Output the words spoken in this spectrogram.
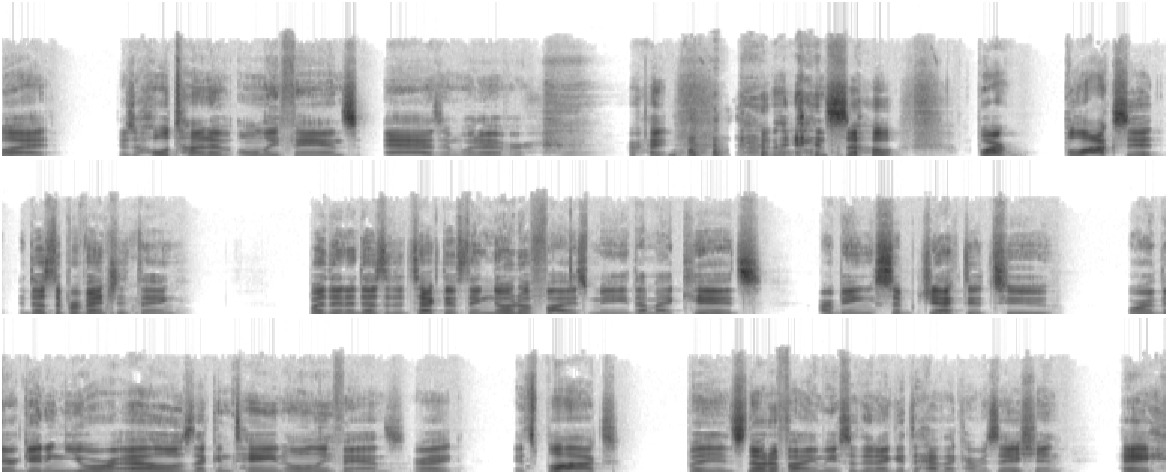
but there's a whole ton of OnlyFans ads and whatever, right? and so Bark blocks it. It does the prevention thing, but then it does the detective thing, notifies me that my kids are being subjected to or they're getting URLs that contain OnlyFans, right? It's blocked, but it's notifying me. So then I get to have that conversation. Hey,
